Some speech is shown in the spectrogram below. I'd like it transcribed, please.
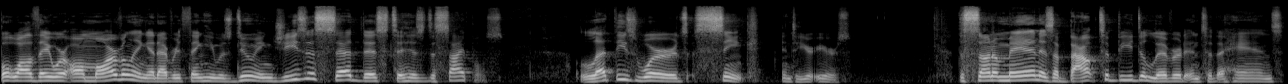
But while they were all marveling at everything he was doing, Jesus said this to his disciples Let these words sink into your ears. The Son of Man is about to be delivered into the hands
